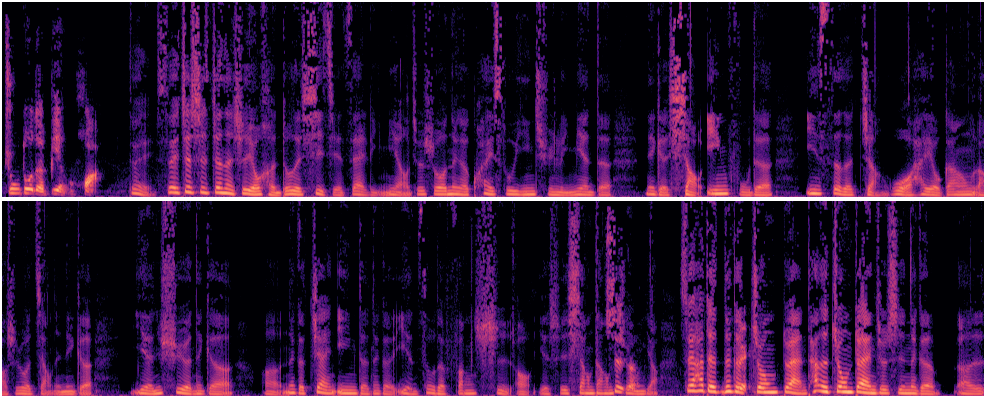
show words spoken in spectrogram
诸多的变化。对，所以这是真的是有很多的细节在里面哦，就是说那个快速音群里面的那个小音符的音色的掌握，还有刚刚老师所讲的那个延续的那个。呃，那个战音的那个演奏的方式哦，也是相当重要。所以它的那个中段，它的中段就是那个呃，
